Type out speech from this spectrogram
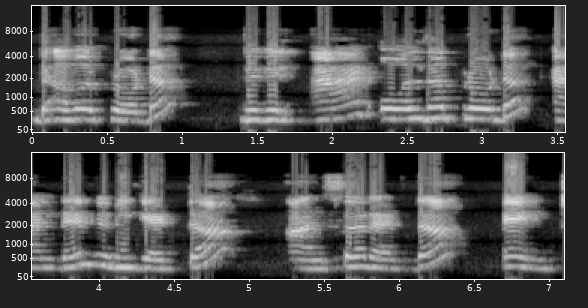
the, our product, we will add all the product and then we will get the answer at the end.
